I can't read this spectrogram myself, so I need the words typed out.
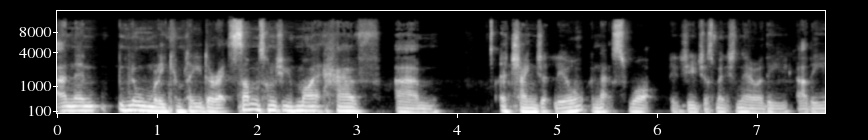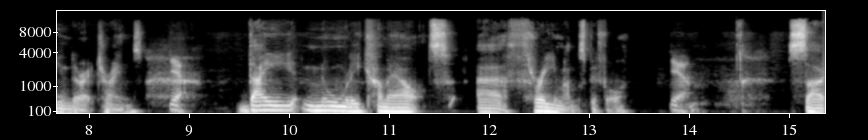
and then normally completely direct. Sometimes you might have um, a change at Lille, and that's what as you just mentioned. There are the are the indirect trains. Yeah. they normally come out uh, three months before. Yeah. So,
